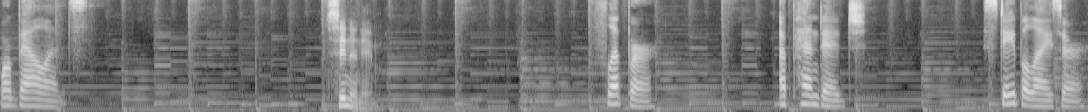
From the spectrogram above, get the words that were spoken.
or balance. Synonym. Flipper. Appendage. Stabilizer.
